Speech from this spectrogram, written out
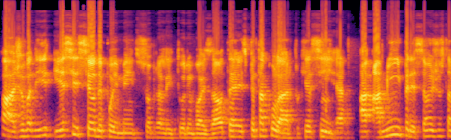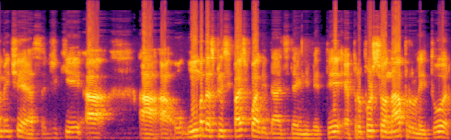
Ah, Giovanni, esse seu depoimento sobre a leitura em voz alta é espetacular, porque assim, a, a minha impressão é justamente essa, de que a, a, a, uma das principais qualidades da NVT é proporcionar para o leitor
